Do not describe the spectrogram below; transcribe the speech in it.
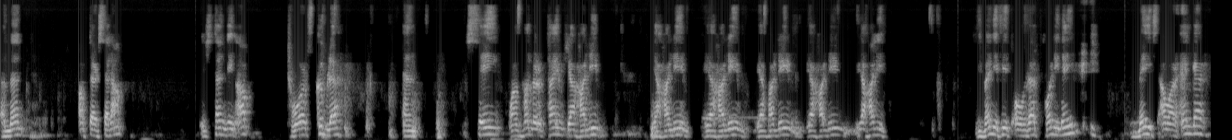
and then after salam, standing up towards Qibla and saying 100 times, Ya Halim, Ya Halim, Ya Halim, Ya Halim, Ya Halim, Ya Halim. The benefit of oh, that holy name makes our anger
